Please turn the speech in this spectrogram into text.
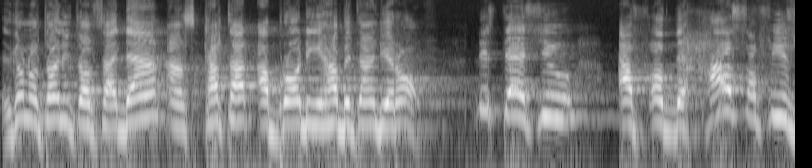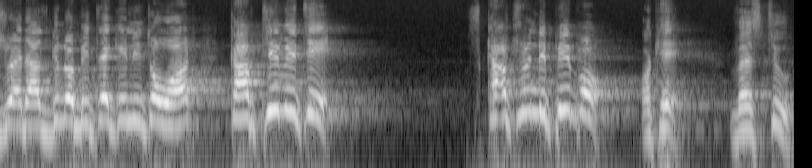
He's going to turn it upside down and scatter abroad the inhabitants thereof. This tells you of, of the house of Israel that's going to be taken into what? Captivity. Scattering the people. Okay, verse 2.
